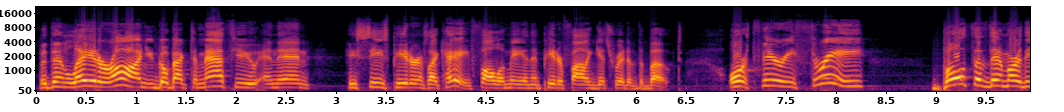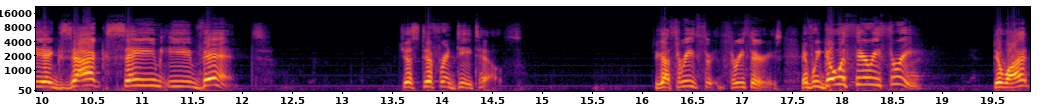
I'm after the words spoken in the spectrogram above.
but then later on, you go back to Matthew, and then he sees Peter and is like, hey, follow me. And then Peter finally gets rid of the boat. Or theory three, both of them are the exact same event, just different details. You got three, th- three theories. If we go with theory three, do what?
